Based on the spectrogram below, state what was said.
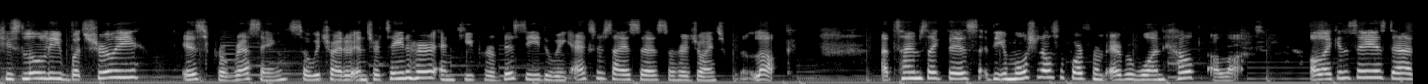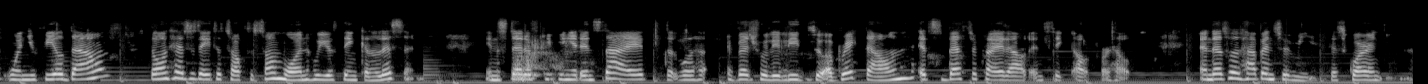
She slowly but surely is progressing, so we try to entertain her and keep her busy doing exercises so her joints wouldn't lock. At times like this, the emotional support from everyone helped a lot. All I can say is that when you feel down, don't hesitate to talk to someone who you think can listen. Instead of keeping it inside, that will eventually lead to a breakdown, it's best to cry it out and seek out for help. And that's what happened to me this quarantine.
